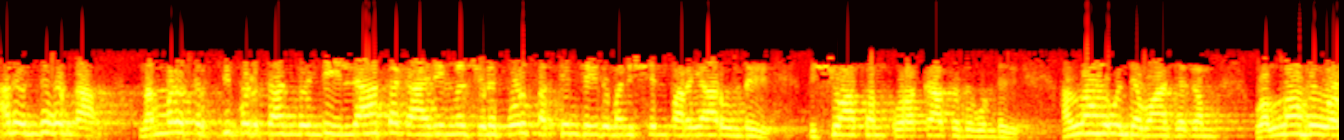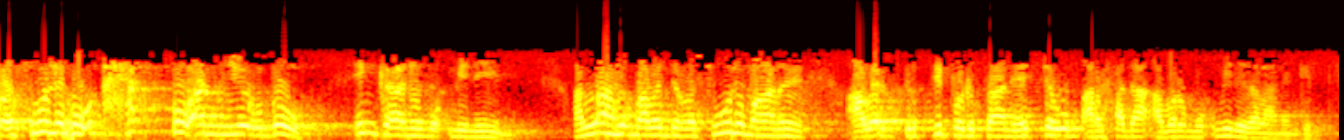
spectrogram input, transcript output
അതെന്തുകൊണ്ടാണ്? നമ്മളെ തൃപ്തിപ്പെടുത്താൻ വേണ്ടി ഇല്ലാത്ത കാര്യങ്ങൾ ചിലപ്പോൾ സത്യം ചെയ്ത് മനുഷ്യൻ പറയാറുണ്ട്. വിശ്വാസം ഉറക്കാത്തത് കൊണ്ട്. അള്ളാഹുവിന്റെ വാചകം വല്ലാഹു അള്ളാഹും അവന്റെ റസൂലുമാണ് അവർ തൃപ്തിപ്പെടുത്താൻ ഏറ്റവും അർഹത അവർ മുഅ്മിനുകളാണെങ്കിൽ.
